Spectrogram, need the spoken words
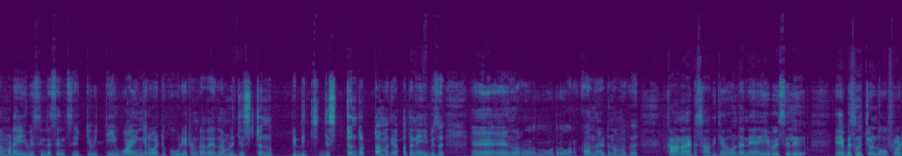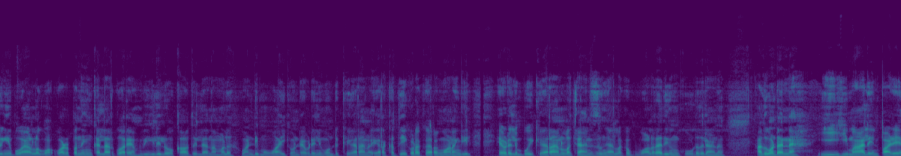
നമ്മുടെ എ ബി എസിന്റെ സെൻസിറ്റിവിറ്റി ഭയങ്കരമായിട്ട് കൂടിയിട്ടുണ്ട്. അതായത് നമ്മൾ ജസ്റ്റ് ഒന്ന് പിടിച്ച് ജസ്റ്റ് ഒന്ന് തൊട്ടാൽ മതി. അപ്പം തന്നെ എ ബി എസ് ഏ ഏ എന്ന് പറഞ്ഞ കിടന്ന് മോട്ടർ വർക്കാകുന്നതായിട്ട് നമുക്ക് കാണാനായിട്ട് സാധിക്കും. അതുകൊണ്ട് തന്നെ എ ബി എസിൽ എ ബസ് വെച്ചുകൊണ്ട് ഓഫ് റോഡിങ്ങിൽ പോകാനുള്ള കുഴപ്പം നിങ്ങൾക്ക് എല്ലാവർക്കും അറിയാം. വീൽ ലോക്ക് ആവത്തില്ല നമ്മൾ വണ്ടി മൂവ് ആയിക്കൊണ്ട് എവിടെയെങ്കിലും കൊണ്ട് കയറാൻ ഇറക്കത്തിൽ കൂടെ ഒക്കെ ഇറങ്ങുവാണെങ്കിൽ എവിടെയെങ്കിലും പോയി കയറാനുള്ള ചാൻസസും കാര്യങ്ങളൊക്കെ വളരെയധികം കൂടുതലാണ്. അതുകൊണ്ട് തന്നെ ഈ ഹിമാലയൻ പഴയ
